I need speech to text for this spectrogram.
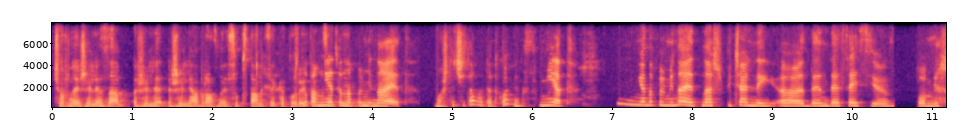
черной железо, желе, желеобразной субстанции, которая Что-то мне это напоминает. Может, ты читал этот комикс? Нет. Мне напоминает наш печальный э, ДНД-сессию помнишь?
